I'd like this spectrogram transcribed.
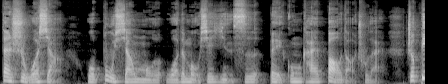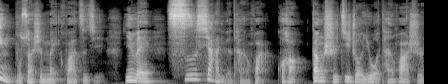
但是我想，我不想某我的某些隐私被公开报道出来。这并不算是美化自己，因为私下里的谈话（括号当时记者与我谈话时，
